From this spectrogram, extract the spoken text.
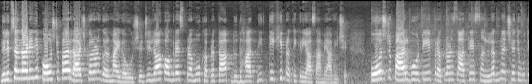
દિલીપ સંઘાણીની પોસ્ટ પર રાજકારણ ગરમાઈ ગયું છે. જિલ્લા કોંગ્રેસ પ્રમુખ પ્રતાપ દુધાતની તીખી પ્રતિક્રિયા સામે આવી છે. પોસ્ટ પાલગોટી પ્રકરણ સાથે સંલગ્ન છે તેવું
